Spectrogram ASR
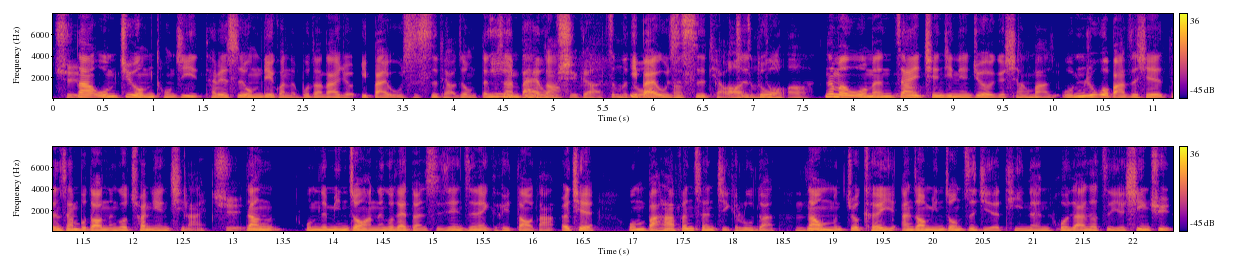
是，那我们据我们统计，台北市我们列管的步道大概有一百五十四条这种登山步道。一百五十个，这么多，一百五十四条之多啊、哦！那么我们在前几年就有一个想法，我们如果把这些登山步道能够串联起来，是让我们的民众啊能够在短时间之内可以到达，而且我们把它分成几个路段，嗯、那我们就可以按照民众自己的体能或者按照自己的兴趣，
